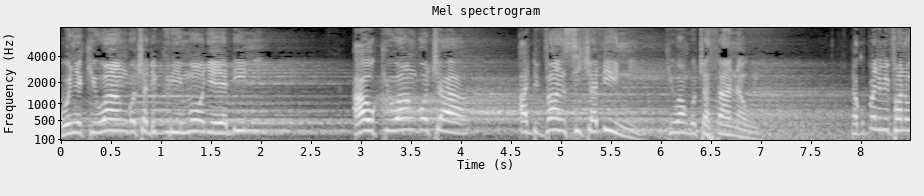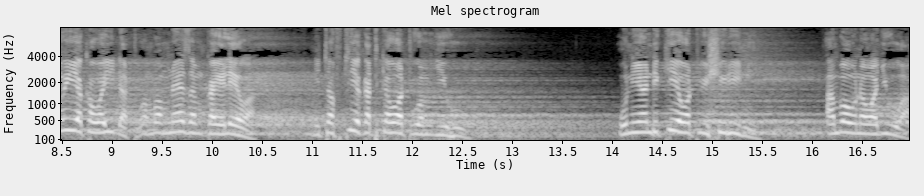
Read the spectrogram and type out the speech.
wenye kiwango cha digrii moja ya dini au kiwango cha advance cha dini kiwango cha thanawi na kupeni mifano hii ya kawaida tu ambayo mnaweza mkaelewa. Nitafutie katika watu wa mji huu. Uniandikie watu ishirini ambao unawajua.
